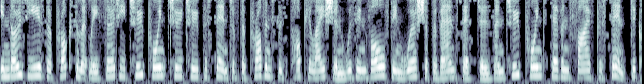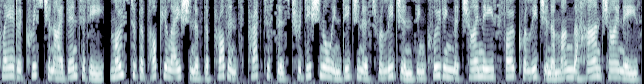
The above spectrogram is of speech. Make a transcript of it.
In those years, approximately 32.22% of the province's population was involved in worship of ancestors and 2.75% declared a Christian identity. Most of the population of the province practices traditional indigenous religions, including the Chinese folk religion among the Han Chinese,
